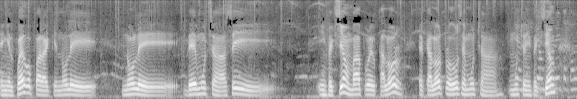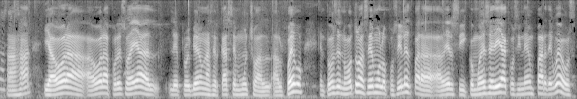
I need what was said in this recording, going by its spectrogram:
en el fuego para que no le no le dé mucha así infección, va por el calor. El calor produce mucha mucha infección. Ajá. Y ahora ahora por eso a ella le prohibieron acercarse mucho al, al fuego. Entonces nosotros hacemos lo posible para a ver si como ese día cociné un par de huevos.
